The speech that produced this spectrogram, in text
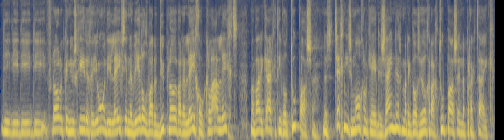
die, die, die, die vrolijke, nieuwsgierige jongen... die leeft in een wereld waar de Duplo, waar de Lego klaar ligt... maar waar ik eigenlijk die wil toepassen. Dus de technische mogelijkheden zijn er... maar ik wil ze heel graag toepassen in de praktijk.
